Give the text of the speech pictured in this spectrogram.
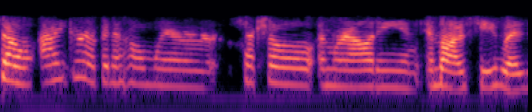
So I grew up in a home where sexual immorality and immodesty was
